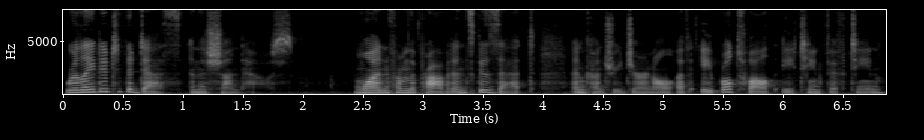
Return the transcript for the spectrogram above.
related to the deaths in the shunned house. One from the Providence Gazette and Country Journal of April 12, 1815,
